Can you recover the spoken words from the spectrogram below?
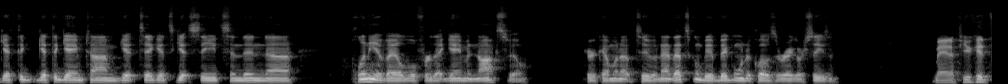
get the get the game time, get tickets, get seats, and then. Uh, plenty available for that game in Knoxville here coming up too. And that's going to be a big one to close the regular season. Man, if you could,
